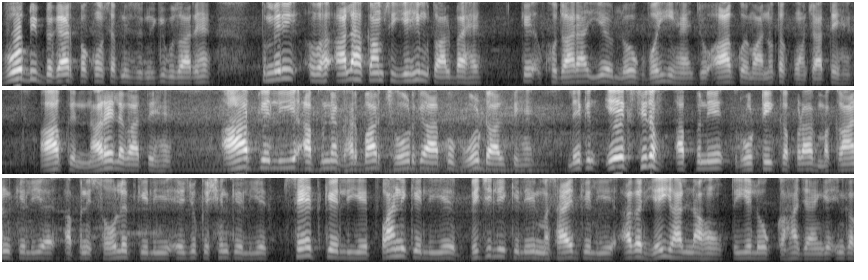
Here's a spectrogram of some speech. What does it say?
वो भी बगैर पखों से अपनी ज़िंदगी गुजार हैं। तो मेरी आला हकाम से यही मुतालबा है कि खुदारा, ये लोग वही हैं जो आपको ईमानों तक पहुँचाते हैं, आपके नारे लगाते हैं, आपके लिए अपने घर बार छोड़ के आपको वोट डालते हैं। लेकिन एक सिर्फ़ अपने रोटी कपड़ा मकान के लिए अपनी सहूलत के लिए एजुकेशन के लिए सेहत के लिए पानी के लिए बिजली के लिए इन मसाइल के लिए अगर यही हाल ना हो तो ये लोग कहाँ जाएँगे? इनका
